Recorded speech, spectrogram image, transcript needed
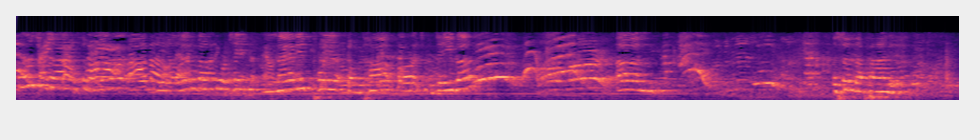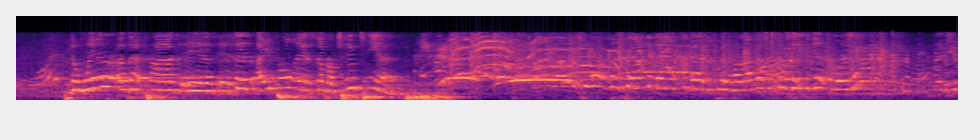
First of all, some of the 11 by 14 matted print from Top Art Diva. Um, as soon as I find it. The winner of that prize is, it says April and it's number 210. She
